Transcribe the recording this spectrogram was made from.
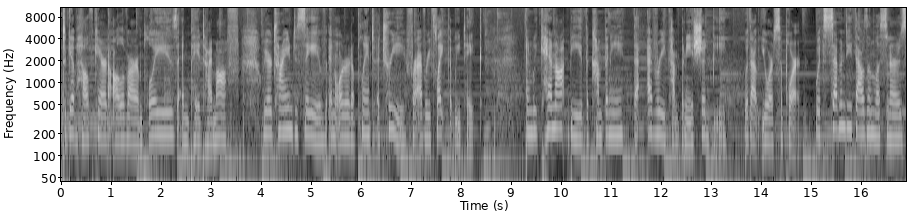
to give health care to all of our employees and paid time off. We are trying to save in order to plant a tree for every flight that we take. And we cannot be the company that every company should be without your support. With 70,000 listeners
